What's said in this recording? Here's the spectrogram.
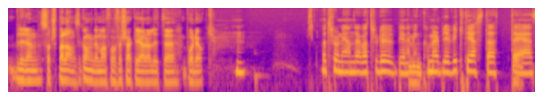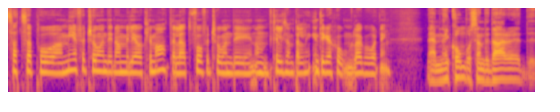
blir en sorts balansgång där man får försöka göra lite både och. Vad tror ni andra? Vad tror du Benjamin? Kommer det bli viktigast att eh, satsa på mer förtroende inom miljö och klimat eller att få förtroende inom till exempel integration, lag och ordning? Nej men en kombo sen det där, det,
